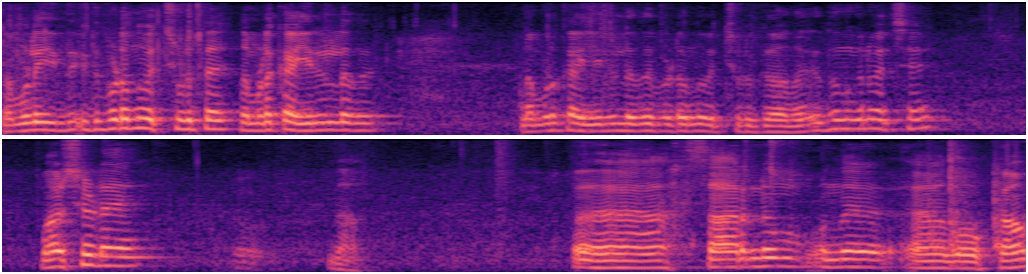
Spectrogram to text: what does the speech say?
നമ്മൾ ഇത് ഇത് ഇവിടെ ഒന്ന് വെച്ചു കൊടുത്തേ നമ്മുടെ കയ്യിലുള്ളത്. നമ്മൾ കയ്യിലുള്ളത് ഇവിടെ ഒന്ന് വെച്ചു കൊടുക്കാന്ന്. ഇതൊന്നിങ്ങനെ വെച്ചേ. മാഷയുടെ സാറിനും ഒന്ന് നോക്കാം.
